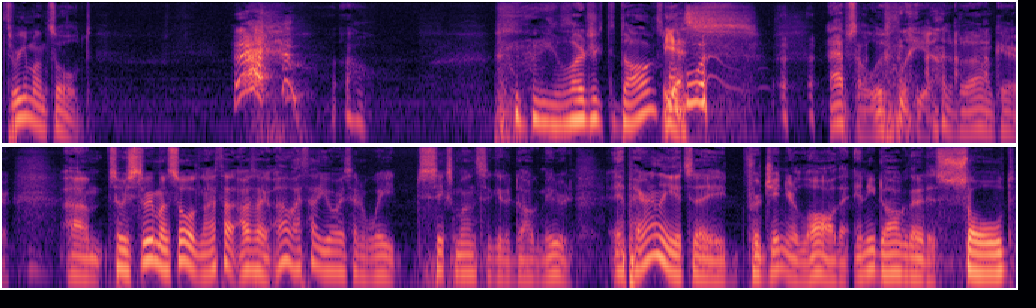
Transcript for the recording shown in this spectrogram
three months old. oh, Are you allergic to dogs? my boy? Yes, absolutely. but I don't care. Um, so he's three months old, and I thought I was like, oh, I thought you always had to wait six months to get a dog neutered. Apparently, it's a Virginia law that any dog that is sold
